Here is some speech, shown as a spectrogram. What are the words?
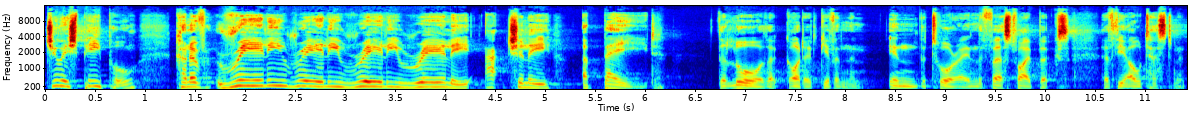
jewish people kind of really, really, really, really actually obeyed the law that God had given them in the Torah, in the first five books of the Old Testament.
